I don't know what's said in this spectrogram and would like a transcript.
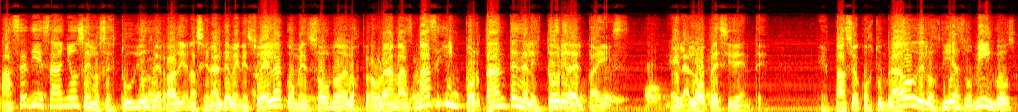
Hace 10 años en los estudios de Radio Nacional de Venezuela comenzó uno de los programas más importantes de la historia del país, el Aló Presidente. Espacio acostumbrado de los días domingos,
